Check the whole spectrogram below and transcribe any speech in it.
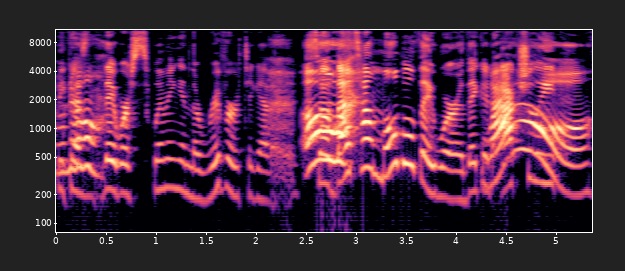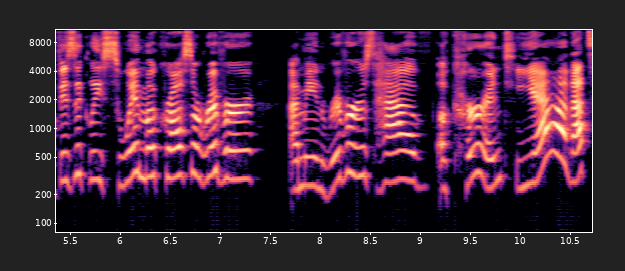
oh, because oh, no. they were swimming in the river together. Oh. So that's how mobile they were. They could wow. actually physically swim across a river. I mean, rivers have a current. Yeah, that's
